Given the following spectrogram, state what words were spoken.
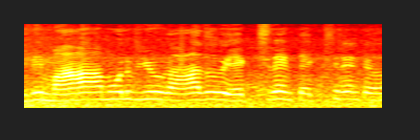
ఇది మామూలు వ్యూ కాదు. ఎక్సలెంట్ ఎక్సలెంట్ ఓ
